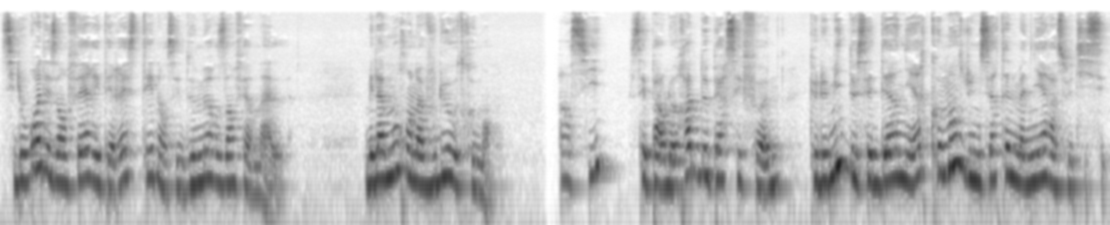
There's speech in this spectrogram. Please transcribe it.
si le roi des enfers était resté dans ses demeures infernales. Mais l'amour en a voulu autrement. Ainsi, c'est par le rat de Perséphone que le mythe de cette dernière commence d'une certaine manière à se tisser.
